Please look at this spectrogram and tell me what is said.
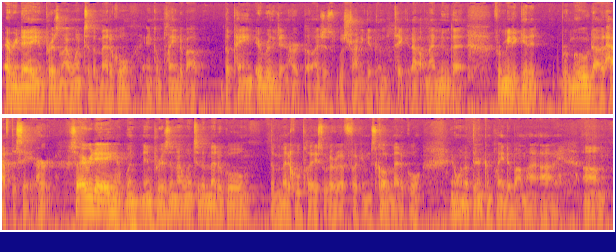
every day in prison, I went to the medical and complained about the pain. It really didn't hurt though. I just was trying to get them to take it out. And I knew that for me to get it removed, I would have to say it hurt. So every day I went in prison, I went to the medical, the medical place, whatever that fucking, it's called medical, and went up there and complained about my eye. Um,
